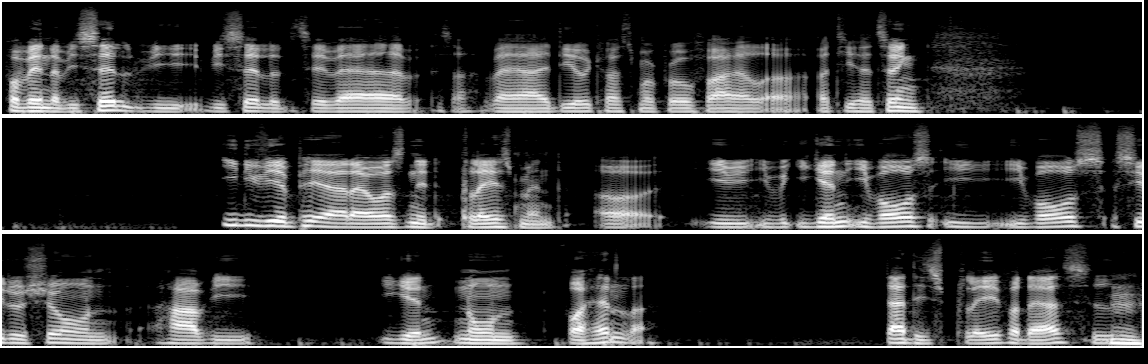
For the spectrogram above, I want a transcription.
forventer vi selv, vi, vi sælger det til, hvad er, altså, hvad er ideal customer profile og, og de her ting i de 4P'er er der jo også sådan et placement, og i, i, igen, i vores, i, i vores situation har vi igen nogle forhandlere, der er display fra deres side, mm.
